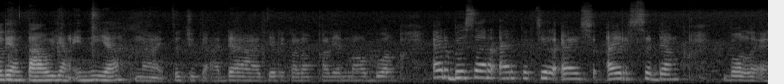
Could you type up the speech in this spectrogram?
kalian tahu yang ini ya. Nah itu juga ada. Jadi kalau kalian mau buang air besar air kecil air air sedang boleh.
